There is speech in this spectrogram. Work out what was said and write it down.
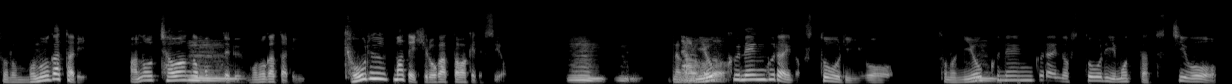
その物語、あの茶碗が持ってる物語、恐竜まで広がったわけですよ。うん、うん。なんか2なるほど億年ぐらいのストーリーを、その2うん億年ぐらいのストーリー持った土を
